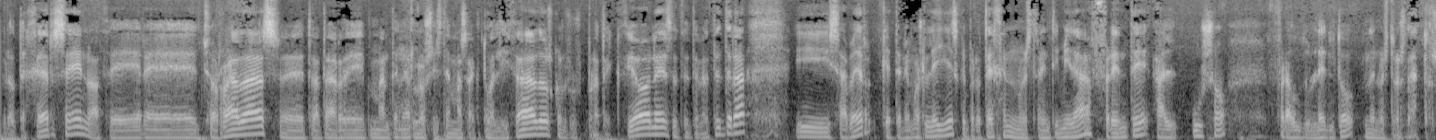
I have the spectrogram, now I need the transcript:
protegerse, no hacer eh, chorradas, eh, tratar de mantener los sistemas actualizados con sus protecciones, etcétera, etcétera, y saber que tenemos leyes que protegen nuestra intimidad frente al uso fraudulento de nuestros datos.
